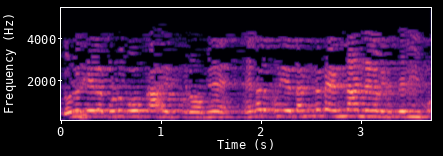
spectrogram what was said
தொழுகையில பொதுபோக்காக இருக்கிறோமே எங்களுக்குரிய தண்டனை என்னன்னு எங்களுக்கு தெரியுமா?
